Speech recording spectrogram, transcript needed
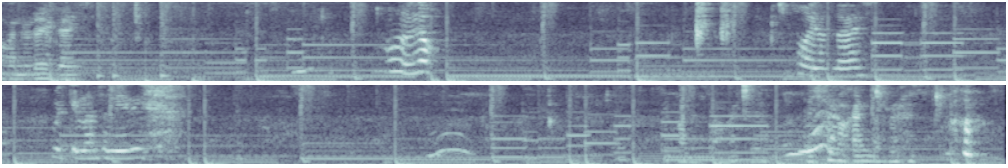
Makan dulu ya guys. oh enak oh enak guys. Bikinan sendiri Panas banget ya. Terus makan terus.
